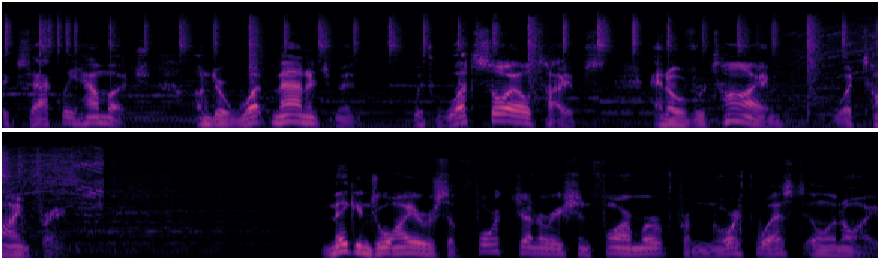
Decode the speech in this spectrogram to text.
exactly how much, under what management, with what soil types, and over time, what time frames. Megan Dwyer is a fourth generation farmer from Northwest Illinois.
